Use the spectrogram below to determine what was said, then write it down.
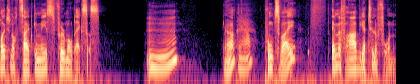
heute noch zeitgemäß für Remote Access? Mhm. Ja? Ja. Punkt 2, MFA via Telefon.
